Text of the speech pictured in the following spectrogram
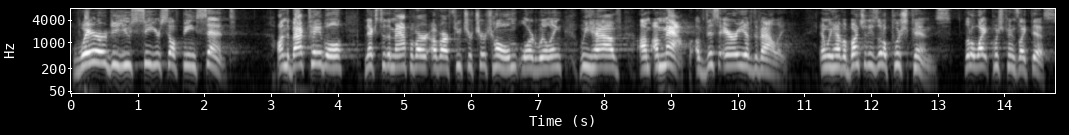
where do you see yourself being sent? On the back table, next to the map of our, of our future church home, Lord willing, we have um, a map of this area of the valley. And we have a bunch of these little push pins, little white push pins like this,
